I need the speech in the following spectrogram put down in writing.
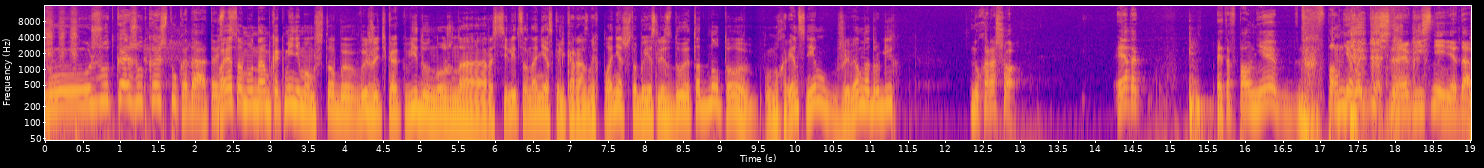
ну, жуткая-жуткая штука, да. То есть, Поэтому нам, как минимум, чтобы выжить как виду, нужно расселиться на несколько разных планет, чтобы если сдует одну, то ну хрен с ним, живем на других. ну хорошо. Это, это вполне, вполне логичное объяснение, да.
